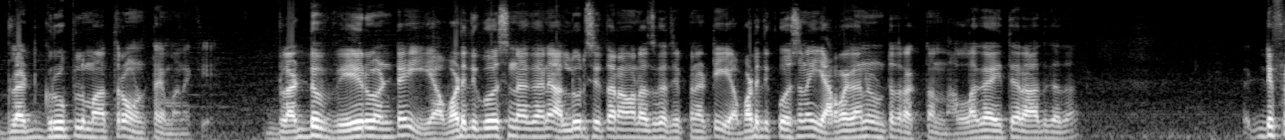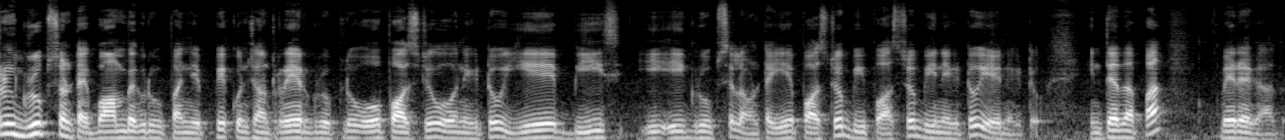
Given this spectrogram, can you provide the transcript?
బ్లడ్ గ్రూపులు మాత్రం ఉంటాయి మనకి. బ్లడ్ వేరు అంటే ఎవడిది కోసినా కానీ అల్లూరి సీతారామరాజు గారు చెప్పినట్టు ఎవడిది కోసినా ఎర్రగానే ఉంటుంది రక్తం. నల్లగా అయితే రాదు కదా. డిఫరెంట్ గ్రూప్స్ ఉంటాయి. బాంబే గ్రూప్ అని చెప్పి కొంచెం రేర్ గ్రూప్లు O positive O negative A B ఈ ఈ గ్రూప్స్ ఇలా ఉంటాయి. A positive B positive B negative A negative. ఇంతే తప్ప వేరే కాదు.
